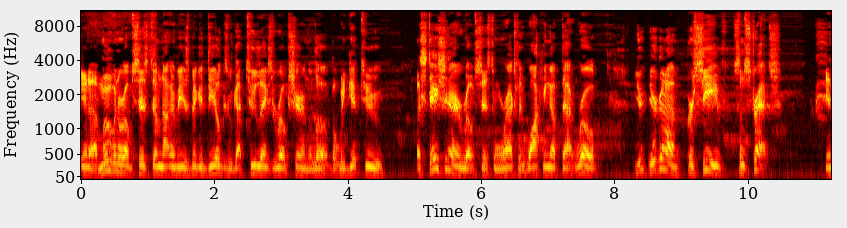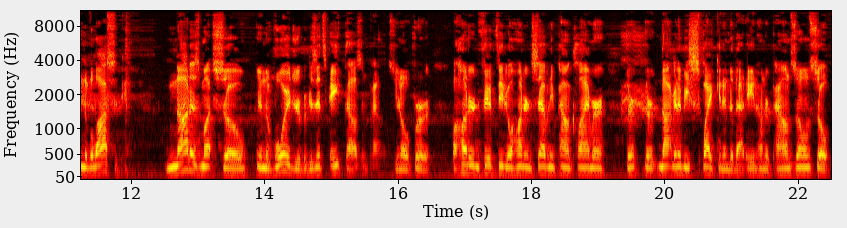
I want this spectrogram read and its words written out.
in a moving rope system, not going to be as big a deal because we've got two legs of rope sharing the load. But we get to a stationary rope system, we're actually walking up that rope you're, you're going to perceive some stretch in the velocity. Not as much so in the Voyager because it's 8,000 pounds. You know, for 150 to 170 pound climber, they're, they're not going to be spiking into that 800 pound zone. So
